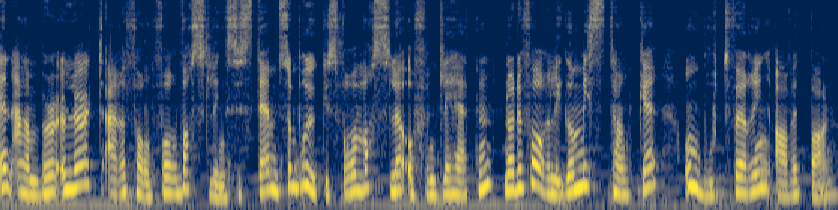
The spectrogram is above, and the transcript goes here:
En Amber Alert er en form for varslingssystem som brukes for å varsle offentligheten når det foreligger mistanke om bortføring av et barn.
